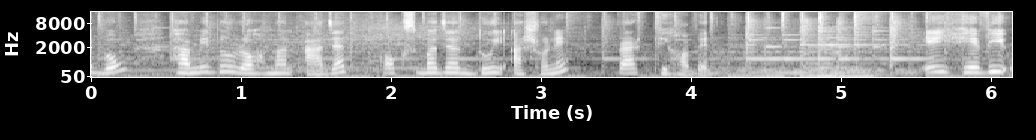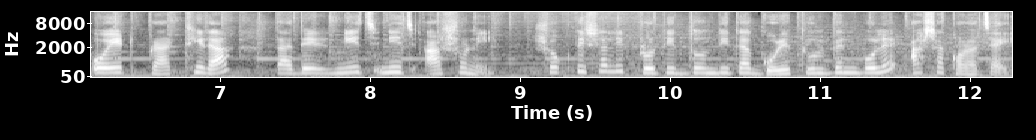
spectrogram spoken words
এবং হামিদুর রহমান আজাদ কক্সবাজার দুই আসনে প্রার্থী হবেন। এই হেভি ওয়েট প্রার্থীরা তাদের নিজ নিজ আসনে শক্তিশালী প্রতিদ্বন্দ্বিতা গড়ে তুলবেন বলে আশা করা যায়।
